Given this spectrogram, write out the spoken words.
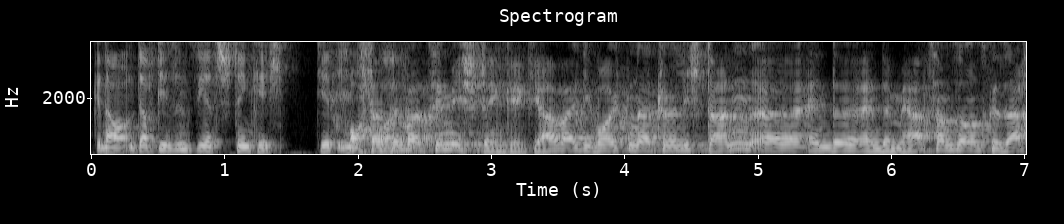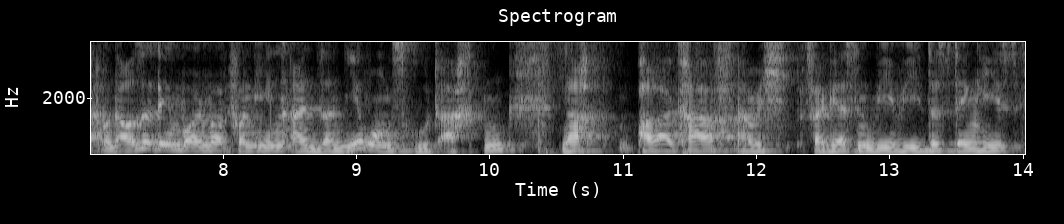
Genau, und auf die sind Sie jetzt stinkig. Die Auch da sind wir ziemlich stinkig, ja, weil die wollten natürlich dann äh, Ende, Ende März, haben sie uns gesagt, und außerdem wollen wir von ihnen ein Sanierungsgutachten nach Paragraph, habe ich vergessen, wie, wie das Ding hieß,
